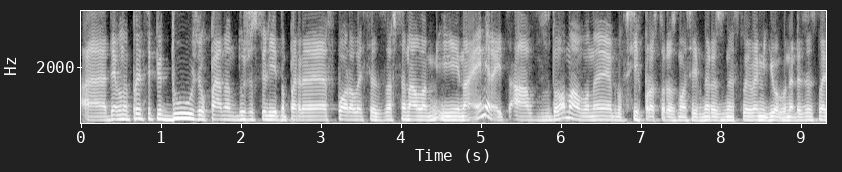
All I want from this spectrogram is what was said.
е, де вони, в принципі, дуже впевнено, дуже солідно перевпоралися з Арсеналом і на Емірейтс. А вдома вони ну, всіх просто розносять. Вони рознесли МЮ, вони рознесли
